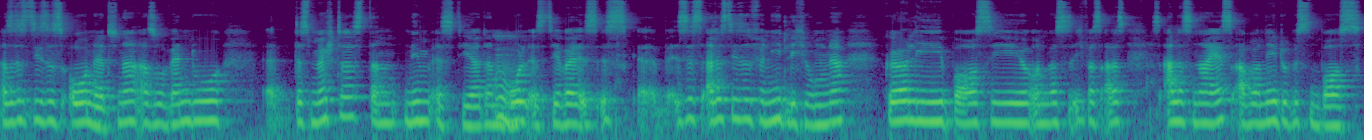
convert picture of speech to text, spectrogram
Also das ist dieses Own it, ne? Also wenn du äh, das möchtest, dann nimm es dir, dann hol es dir, weil es ist, äh, es ist alles diese Verniedlichung, ne? Girly, bossy und was weiß ich was alles, ist alles nice, aber nee, du bist ein Boss.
